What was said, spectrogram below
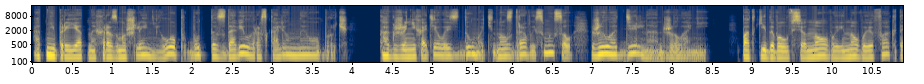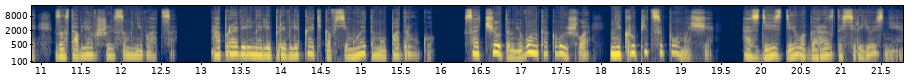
От неприятных размышлений лоб будто сдавил раскаленный обруч. Как же не хотелось думать, но здравый смысл жил отдельно от желаний. Подкидывал все новые и новые факты, заставлявшие сомневаться. А правильно ли привлекать ко всему этому подругу? С отчетами вон как вышло, не крупицы помощи. А здесь дело гораздо серьезнее.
